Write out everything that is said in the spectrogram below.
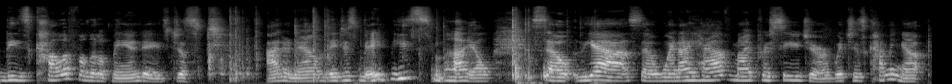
these colorful little band-aids just I don't know, they just made me smile. So yeah, so when I have my procedure, which is coming up,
